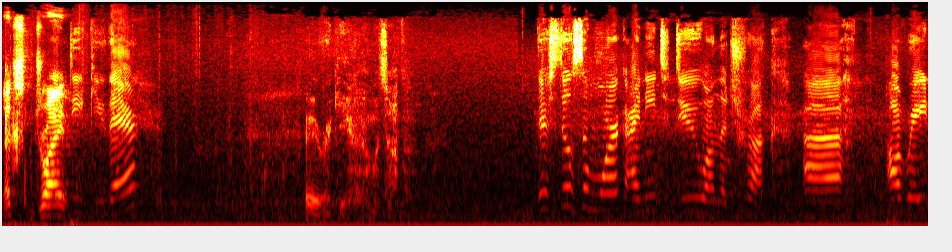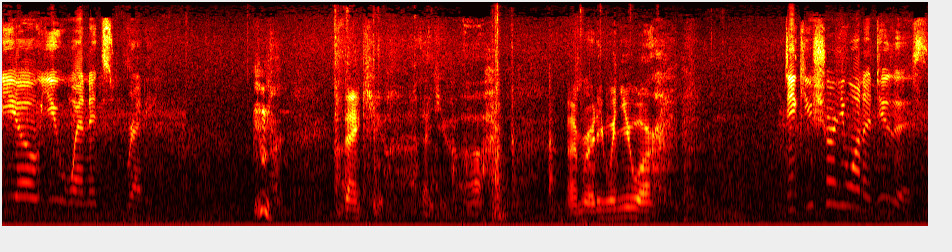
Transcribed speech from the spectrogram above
Let's drive. Deke, you there? Hey, Ricky. What's up? There's still some work I need to do on the truck. Uh, I'll radio you when it's ready. Thank you. Thank you. Uh, I'm ready when you are. Deke, you sure you want to do this?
